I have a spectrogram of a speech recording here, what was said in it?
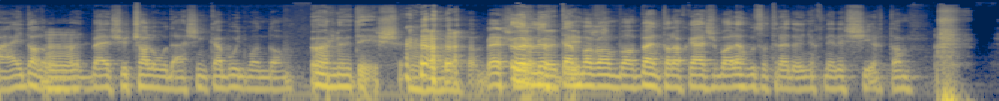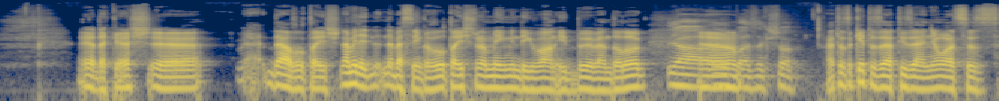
fájdalom, mm. vagy belső csalódás, inkább úgy mondom. Örlődés. Belső Örlődtem magamba bent a lakásba, a lehúzott redőnyöknél, és sírtam. Érdekes, de azóta is, nem mindegy, ne beszéljünk azóta is, még mindig van itt bőven dolog. Ja, um, ezek sok. Hát ez a 2018, ez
